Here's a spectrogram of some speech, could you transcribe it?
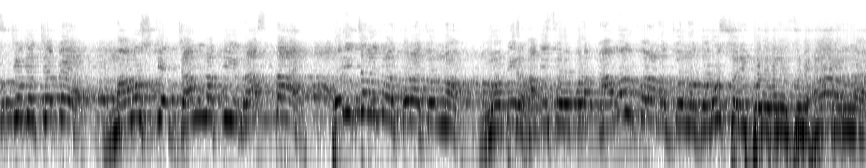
স্টেজে চেপে মানুষকে জান্নাতি রাস্তায় পরিচালিত করার জন্য নবীর হাদিসের উপর আমল করানোর জন্য দরুদ শরীফ পড়ে বলে সুবহান আল্লাহ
